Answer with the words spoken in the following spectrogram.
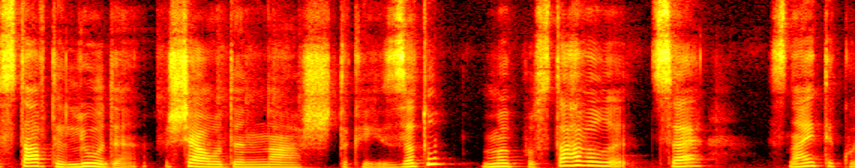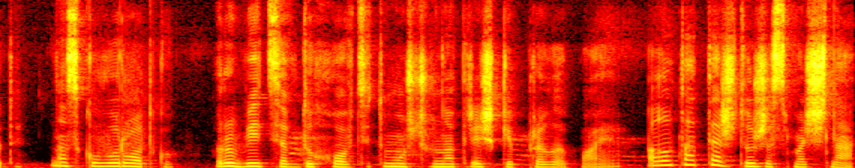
ставте люди. Ще один наш такий затуп ми поставили це, знаєте куди? На сковородку. Робіть це в духовці, тому що вона трішки прилипає. Але вона теж дуже смачна.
